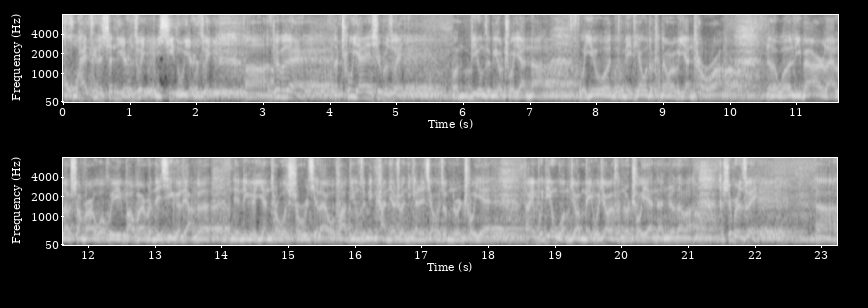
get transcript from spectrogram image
祸害自己的身体也是罪，你吸毒也是罪，啊，对不对？抽烟是不是罪？我们弟兄姊妹有抽烟的，我因为我每天我都看到外边烟头啊。那我礼拜二来了上班，我会把外边那几个两个那那个烟头我收拾起来，我怕弟兄姊妹看见说，你看这教会这么多人抽烟，当然不一定我们教美国教会很多人抽烟的，你知道吗？他是不是罪？啊，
